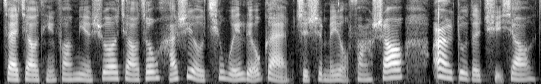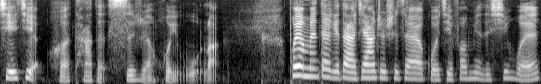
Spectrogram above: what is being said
在教廷方面说，教宗还是有轻微流感，只是。是没有发烧，二度的取消接见和他的私人会晤了。朋友们，带给大家这是在国际方面的新闻，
